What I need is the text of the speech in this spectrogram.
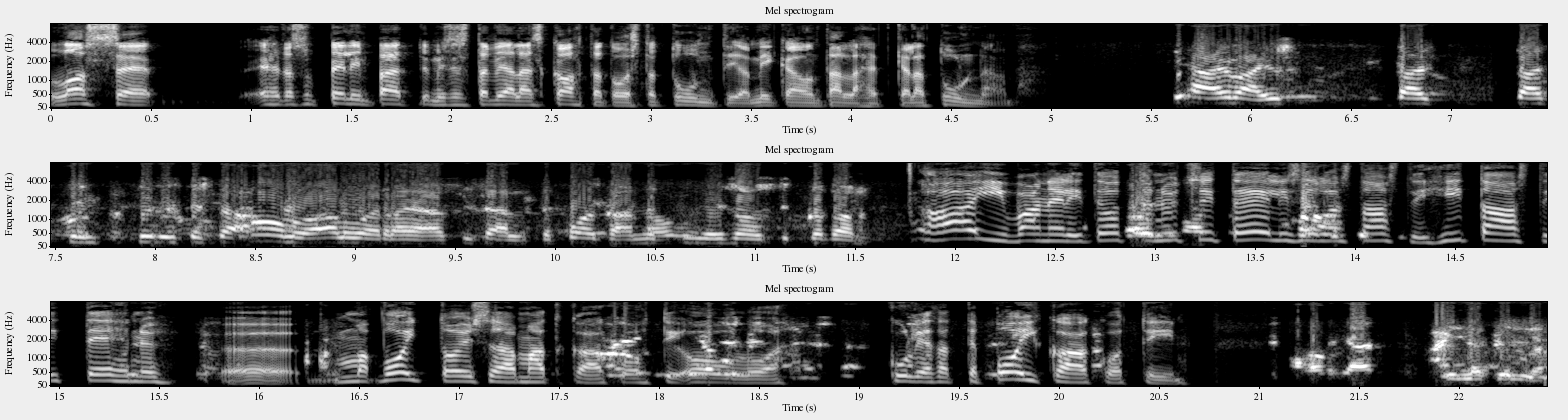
Lasse, eihän tässä ole pelin päättymisestä vielä edes 12 tuntia. Mikä on tällä hetkellä tunnelma? Ihan hyvä, just tais- taittiin pyrkiä sitä Oulun alueen rajaa sisällä, että poika on nyt niin sanotusti kotona. Aivan, eli te olette nyt sitten eilisellasta asti hitaasti tehnyt ö, ma- voittoisaa matkaa kohti Oulua. Kuljetatte poikaa kotiin. Kyllä, kyllä.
